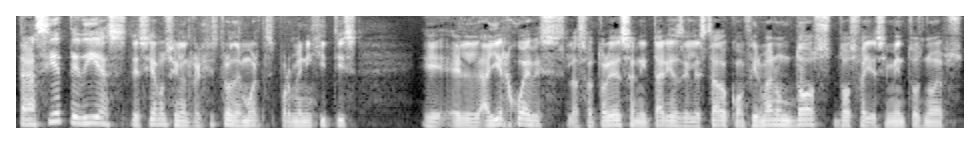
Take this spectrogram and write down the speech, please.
Tras siete días, decíamos, en el registro de muertes por meningitis, eh, el, ayer jueves las autoridades sanitarias del estado confirmaron dos, dos fallecimientos nuevos.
